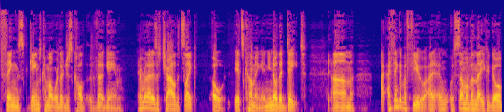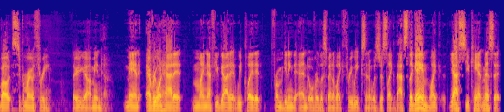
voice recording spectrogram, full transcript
things games come out where they're just called the game. Remember that as a child? It's like, oh, it's coming, and you know the date. Um, I, I think of a few. I, some of them that you could go about Super Mario Three. There you go. I mean, Yeah. man, everyone had it. My nephew got it. We played it from beginning to end over the span of like three weeks, and it was just like that's the game. Like, yes, you can't miss it.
